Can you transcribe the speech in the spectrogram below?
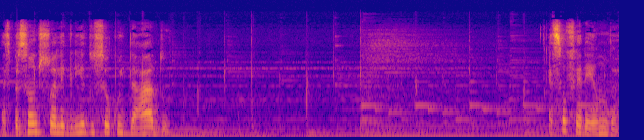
a expressão de sua alegria, do seu cuidado essa oferenda,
